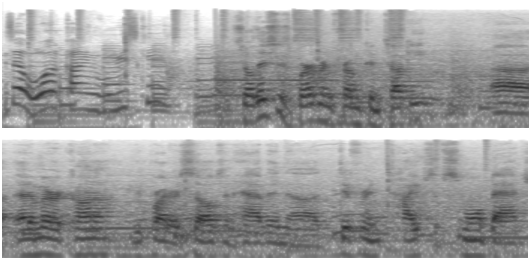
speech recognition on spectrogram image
Is that what kind of whiskey? So this is bourbon from Kentucky. Uh, at Americana, we pride ourselves in having uh, different types of small batch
